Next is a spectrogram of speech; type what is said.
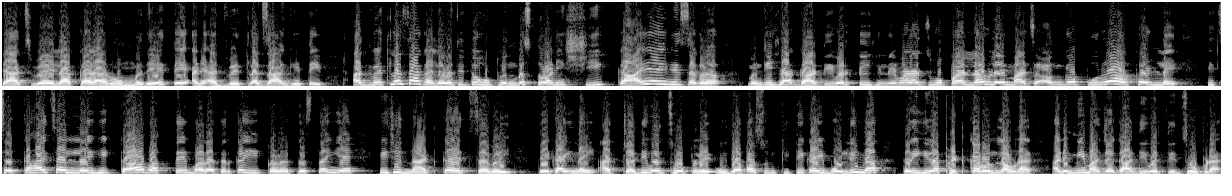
त्याच वेळेला करा रोममध्ये येते आणि अद्वैतला जाग येते अद्वैतला जाग आल्यावरती तो उठून बसतो आणि शी काय आहे हे सगळं? म्हणजे ह्या गादीवरती हिने मला झोपायला लावलंय माझं अंग पुरं आखडलंय. हिचं काय चाललंय ही का वागते मला तर काही कळतच नाहीये. हिची नाटकं आहेत सगळी. ते काही नाही. आजच्या दिवस झोपलोय. उद्यापासून किती काही बोलली ना तरी हिला फटकारून लावणार आणि मी माझ्या गादीवरती झोपणार.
